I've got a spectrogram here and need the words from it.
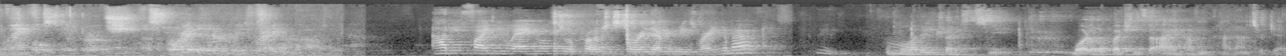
new angles to approach a story that everybody's writing about. How do you find new angles to approach a story that everybody's writing about? Hmm. What interests me? What are the questions that I haven't had answered yet?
